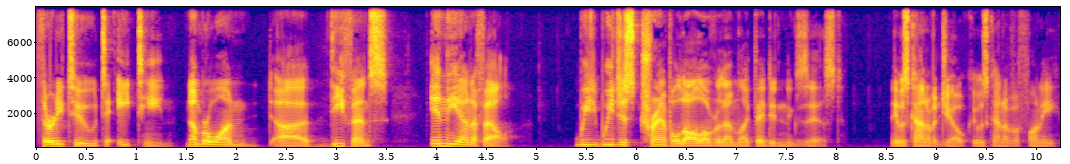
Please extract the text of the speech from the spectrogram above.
32 to 18. Number one uh, defense in the NFL. We we just trampled all over them like they didn't exist. It was kind of a joke. It was kind of a funny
